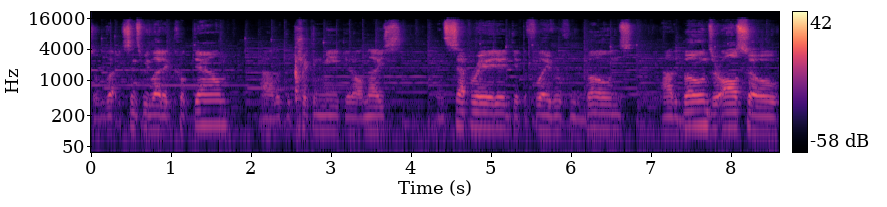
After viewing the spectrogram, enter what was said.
So let, since we let it cook down, uh, let the chicken meat get all nice and separated, get the flavor from the bones. Uh, the bones are also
